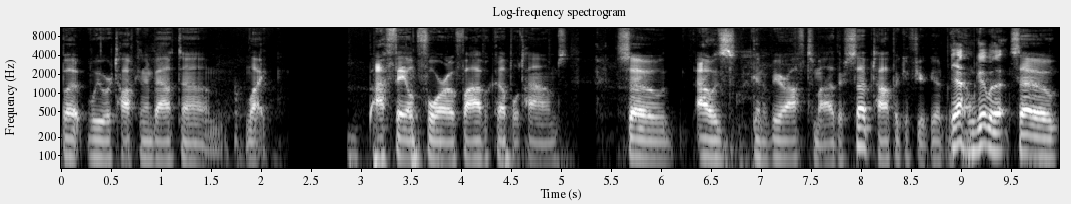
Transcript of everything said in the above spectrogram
but we were talking about um like i failed 405 a couple times so i was gonna veer off to my other subtopic if you're good with yeah, that. I'm good with it. so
